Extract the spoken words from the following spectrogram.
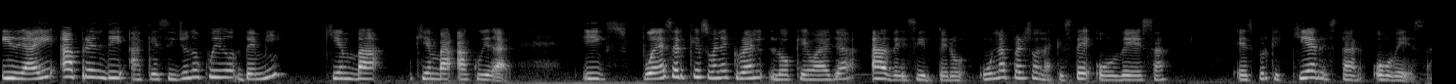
Y de ahí aprendí a que si yo no cuido de mí, ¿quién va, quién va a cuidar? Y puede ser que suene cruel lo que vaya a decir, pero una persona que esté obesa, es porque quiere estar obesa.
